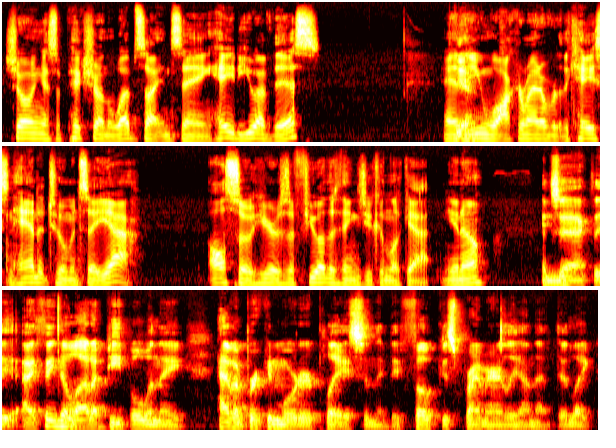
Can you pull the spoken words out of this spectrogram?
showing us a picture on the website and saying, "Hey, do you have this?" And yeah. then you can walk them right over to the case and hand it to them and say, "Yeah." Also, here's a few other things you can look at. You know. Exactly. I think a lot of people, when they have a brick and mortar place and they, they focus primarily on that, they're like,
